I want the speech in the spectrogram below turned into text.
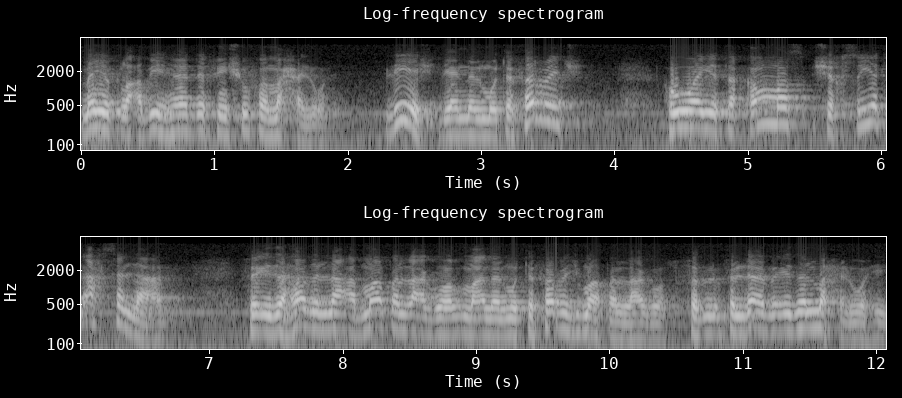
ما يطلع بها هدف نشوفه ما حلوة. ليش؟ لأن المتفرج هو يتقمص شخصية أحسن لاعب. فإذا هذا اللاعب ما طلع جول معنى المتفرج ما طلع جول. فاللعبة اذا ما حلوة هي.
